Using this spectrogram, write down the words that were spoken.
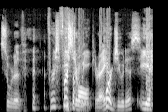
sort of First, first Easter of all, week, right? poor Judas. Yeah.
